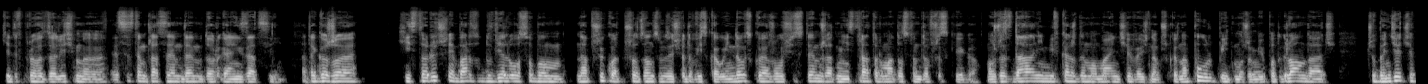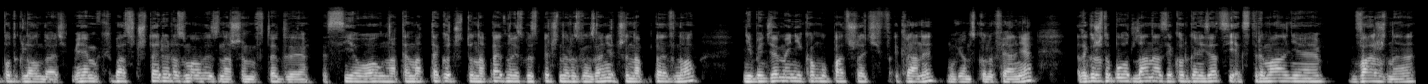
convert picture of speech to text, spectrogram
kiedy wprowadzaliśmy system klasy MDM do organizacji. Dlatego, że Historycznie bardzo wielu osobom, na przykład przychodzącym ze środowiska Windows, kojarzyło się z tym, że administrator ma dostęp do wszystkiego. Może zdalnie mi w każdym momencie wejść na przykład na pulpit, może mnie podglądać, czy będziecie podglądać. Miałem chyba z cztery rozmowy z naszym wtedy COO na temat tego, czy to na pewno jest bezpieczne rozwiązanie, czy na pewno nie będziemy nikomu patrzeć w ekrany, mówiąc kolokwialnie, dlatego że to było dla nas jako organizacji ekstremalnie ważne,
